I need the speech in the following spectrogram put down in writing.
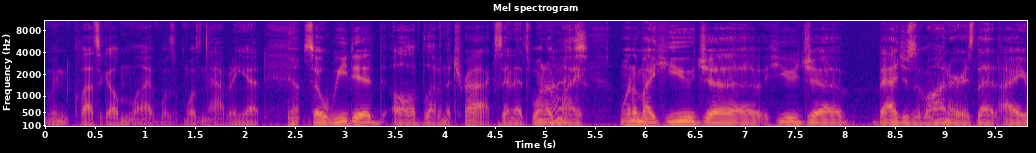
when classic album live wasn't wasn't happening yet. Yeah. So we did all of Blood on the Tracks, and it's one of Nice. my one of my huge uh, huge uh, badges of honor is that I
